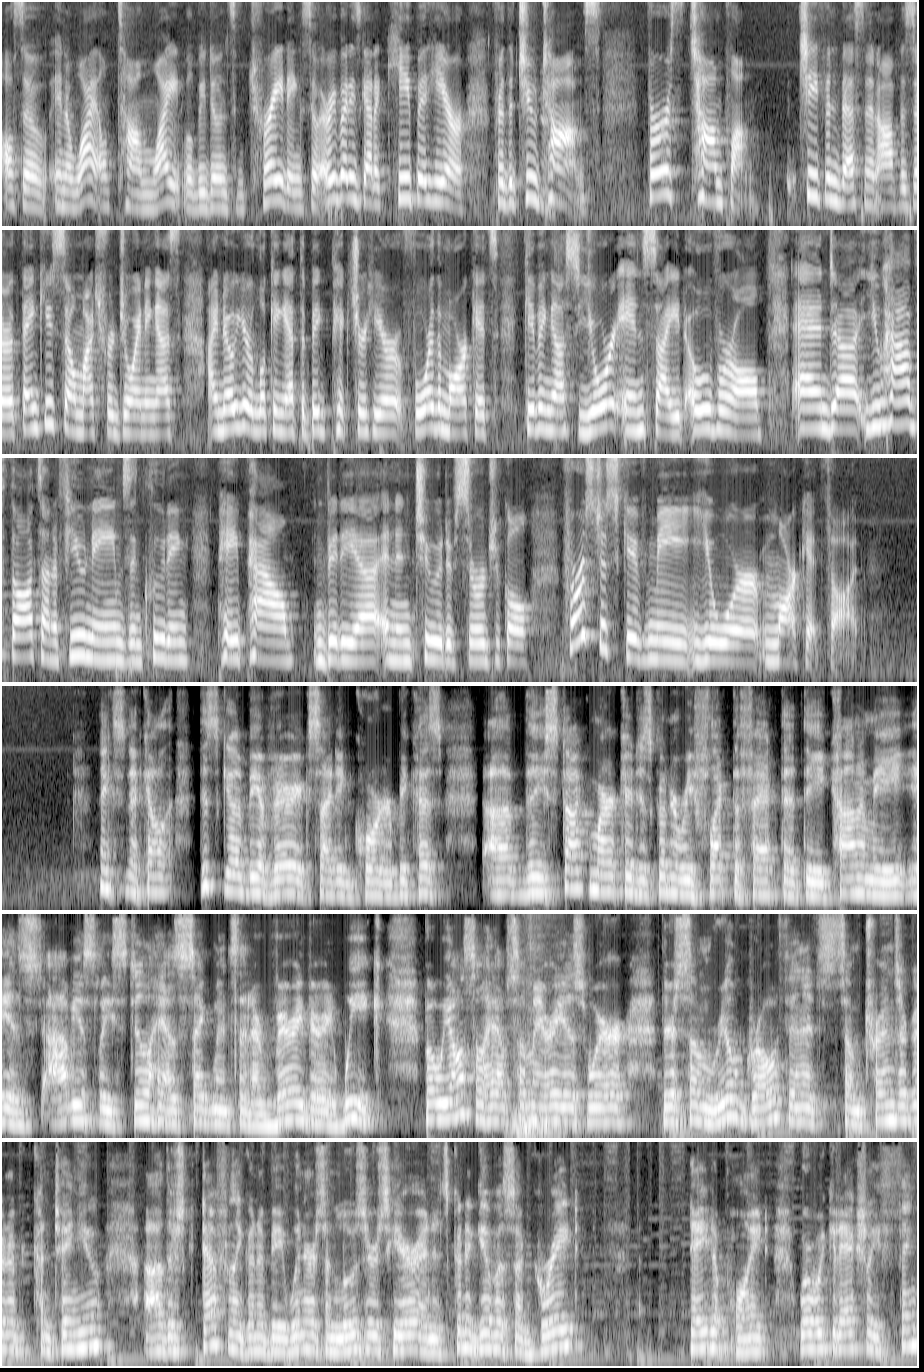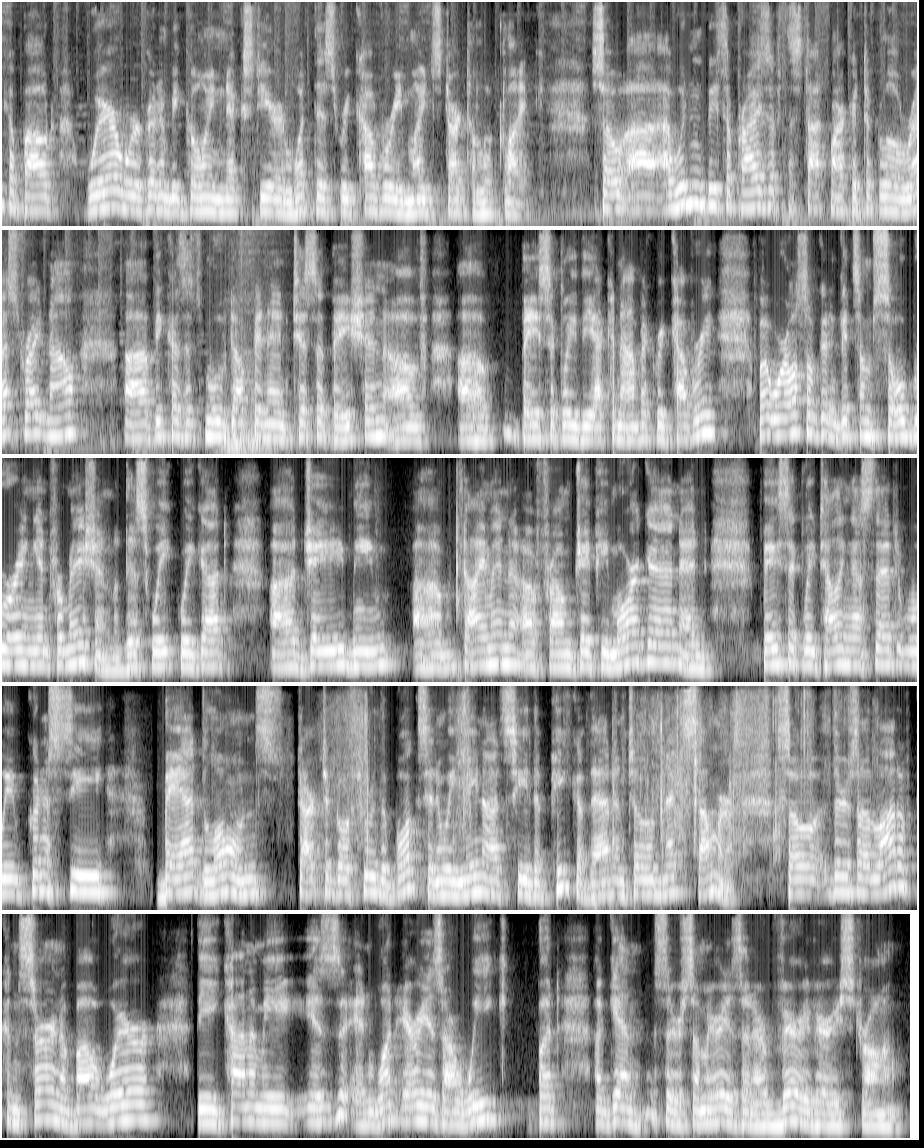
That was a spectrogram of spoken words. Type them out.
Also, in a while, Tom White will be doing some trading. So everybody's got to keep it here for the two Toms. First, Tom Plumb. Chief Investment Officer, thank you so much for joining us. I know you're looking at the big picture here for the markets, giving us your insight overall. And uh, you have thoughts on a few names, including PayPal, NVIDIA, and Intuitive Surgical. First, just give me your market thought. Thanks, Nicole. This is going to be a very exciting quarter because uh, the stock market is going to reflect the fact that the economy is obviously still has segments that are very, very weak, but we also have some areas where there's some real growth and it's some trends are going to continue. Uh, there's definitely going to be winners and losers here, and it's going to give us a great data point where we could actually think about where we're going to be going next year and what this recovery might start to look like. So uh, I wouldn't be surprised if the stock market took a little rest right now uh, because it's moved up in anticipation of uh, basically the economic recovery. But we're also going to get some sobering information. This week we got uh, Jamie um, Dimon uh, from JP Morgan and basically telling us that we're going to see bad loans start to go through the books, and we may not see the peak of that until next summer. So there's a lot of concern about where the economy is and what areas are weak. But again, there are some areas that are very, very strong.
